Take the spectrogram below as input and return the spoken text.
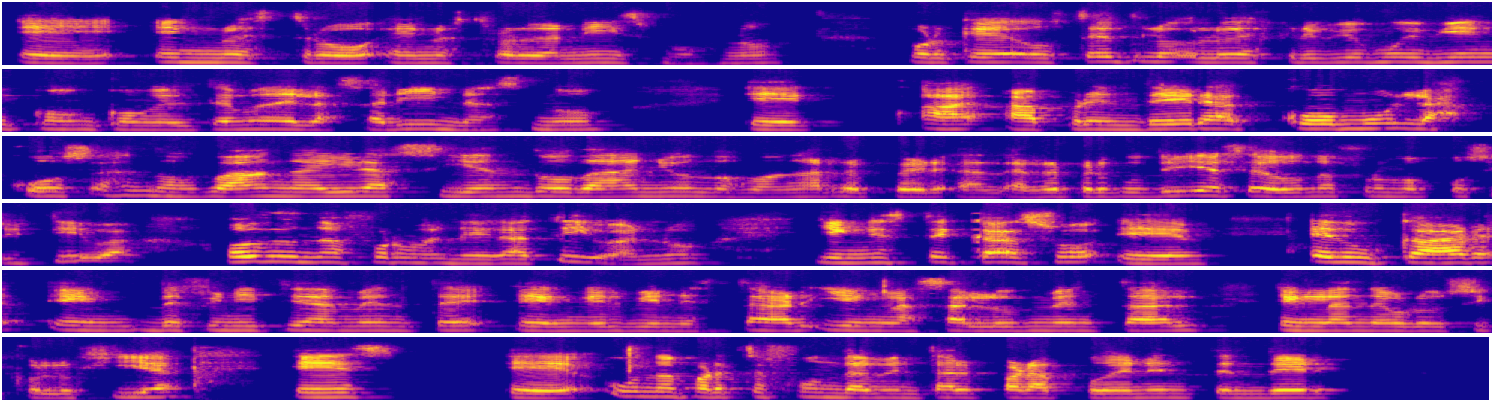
eh, en, nuestro, en nuestro organismo, ¿no? Porque usted lo, lo describió muy bien con, con, el tema de las harinas, ¿no? Eh, aprender a cómo las cosas nos van a ir haciendo daño, nos van a, repercutir ya sea de una forma positiva o de una forma negativa, ¿no? Y en este caso, eh, educar en, definitivamente en el bienestar y en la salud mental, en la neuropsicología, es eh, una parte fundamental para poder entender,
